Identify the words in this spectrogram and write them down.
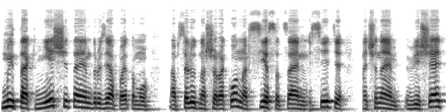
Мы так не считаем, друзья, поэтому абсолютно широко на все социальные сети начинаем вещать.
